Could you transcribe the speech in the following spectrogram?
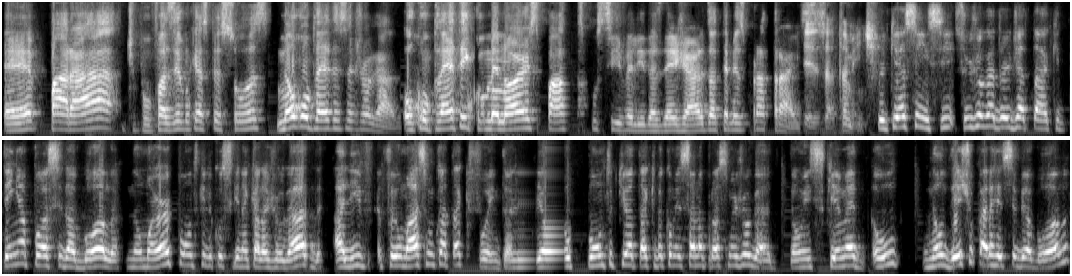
é parar, tipo, fazer com que as pessoas não completem essa jogada. Ou completem com o menor espaço possível ali das 10 jardas, até mesmo para trás. Exatamente. Porque, assim, se, se o jogador de ataque tem a posse da bola, no maior ponto que ele conseguir naquela jogada, ali foi o máximo que o ataque foi. Então, ali é o ponto que o ataque vai começar na próxima jogada. Então, o esquema é ou não deixa o cara receber a bola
